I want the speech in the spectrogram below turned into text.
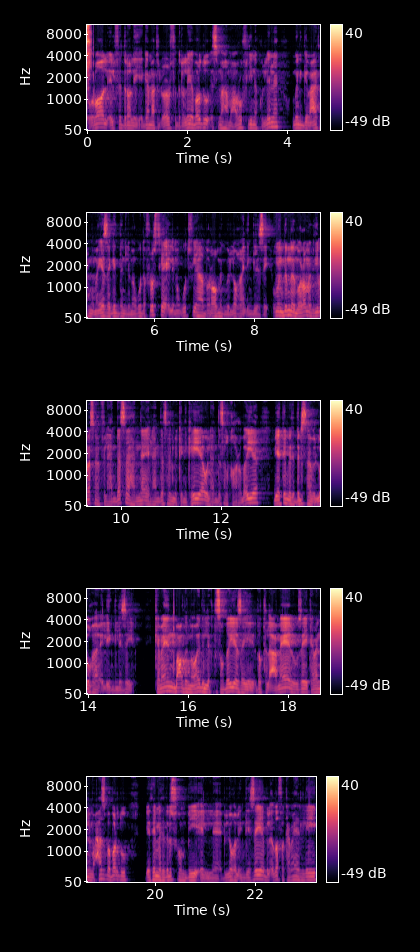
الأورال الفيدرالية، جامعة الأورال الفيدرالية برضو اسمها معروف لينا كلنا ومن الجامعات المميزة جدا اللي موجودة في روسيا اللي موجود فيها برامج باللغة الإنجليزية. ومن ضمن البرامج دي مثلا في الهندسة هنلاقي الهندسة الميكانيكية والهندسة الكهربائية بيتم تدريسها باللغة الإنجليزية. كمان بعض المواد الاقتصادية زي إدارة الأعمال وزي كمان المحاسبة برضو بيتم تدريسهم باللغة الإنجليزية بالإضافة كمان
